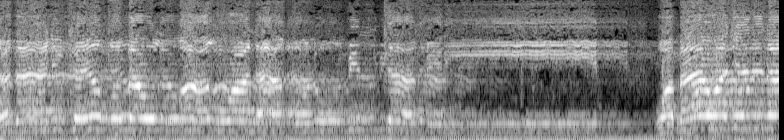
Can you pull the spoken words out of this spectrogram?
كذلك يطبع الله على قلوب الكافرين. وما وجدنا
